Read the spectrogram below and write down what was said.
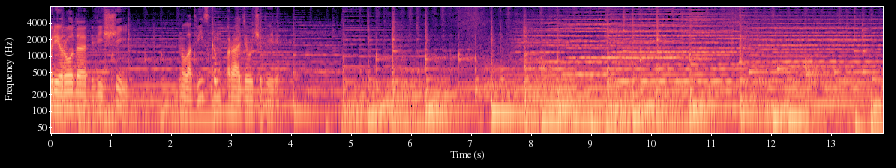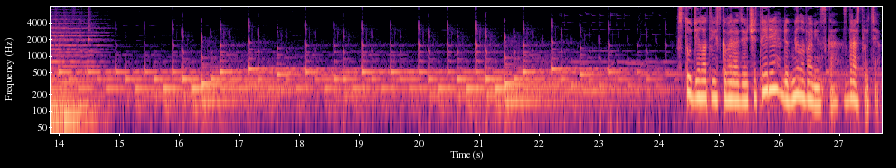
Природа вещей на латвийском радио 4. В студии Латвийского радио 4 Людмила Вавинска. Здравствуйте.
